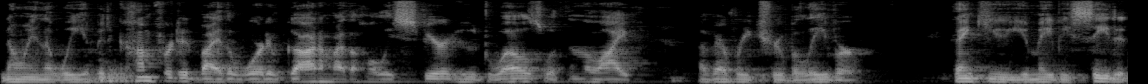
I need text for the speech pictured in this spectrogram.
knowing that we have been comforted by the Word of God and by the Holy Spirit who dwells within the life of every true believer. Thank you. You may be seated.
